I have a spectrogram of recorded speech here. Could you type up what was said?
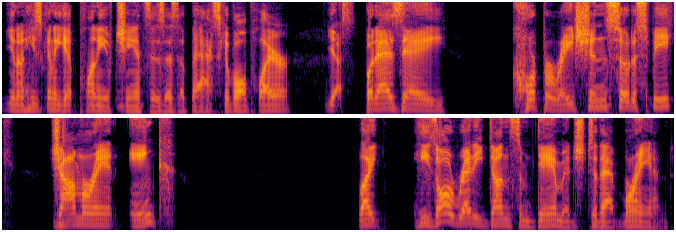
you know, he's going to get plenty of chances as a basketball player. Yes. But as a corporation, so to speak, Ja Morant Inc., like he's already done some damage to that brand.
